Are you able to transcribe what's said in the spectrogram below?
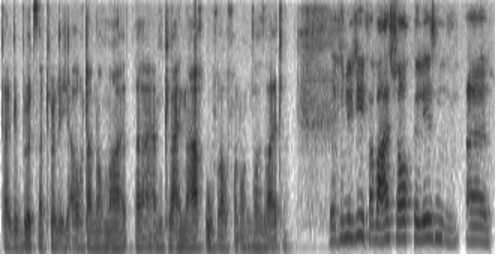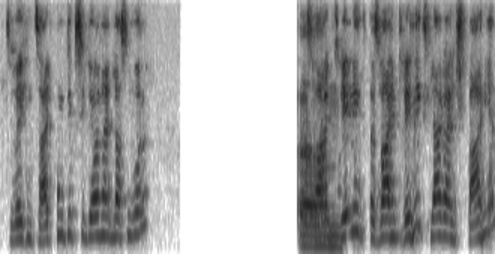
da gebührt es natürlich auch dann nochmal äh, einen kleinen Nachruf auch von unserer Seite. Definitiv, aber hast du auch gelesen, äh, zu welchem Zeitpunkt Dixie Dörner entlassen wurde? Das, ähm, war ein ähm. Training, das war ein Trainingslager in Spanien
